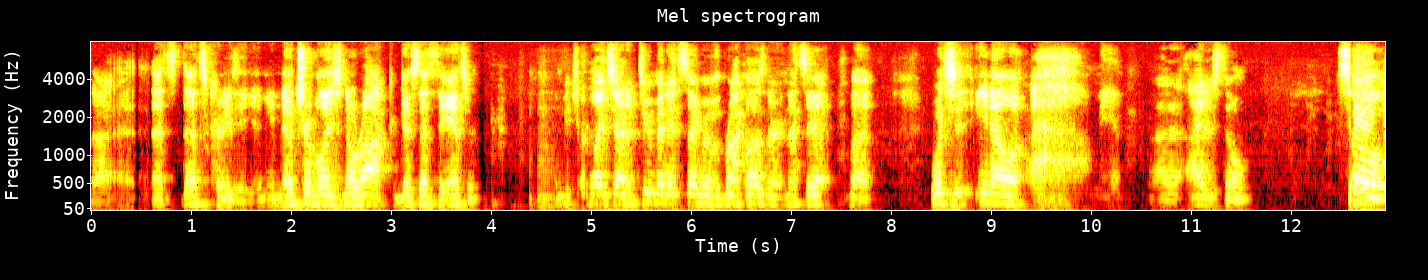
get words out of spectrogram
Uh, that's that's crazy. I mean, no Triple H, no Rock. I guess that's the answer. I mean, Triple H had a two-minute segment with Brock Lesnar, and that's it. But which you know, ah, man, I, I just don't. So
